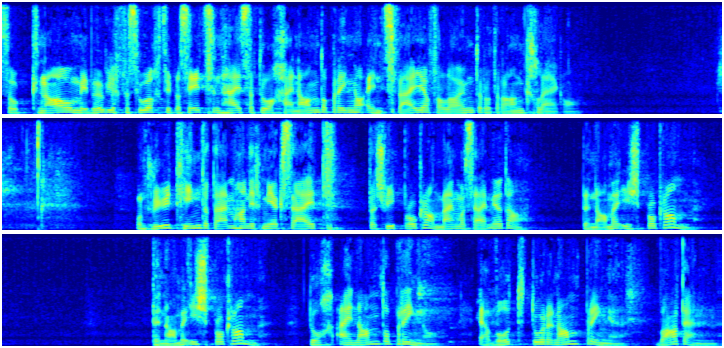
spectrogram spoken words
so genau wie möglich versucht zu übersetzen, heisst er Durcheinanderbringer, Entzweier, Verleumder oder Ankläger. Und Leute, hinter dem habe ich mir gesagt, das ist wie Programm. Manchmal sagt mir da, der Name ist Programm. Der Name ist Programm. Durcheinanderbringer. Er wird durcheinander bringen. Was denn?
